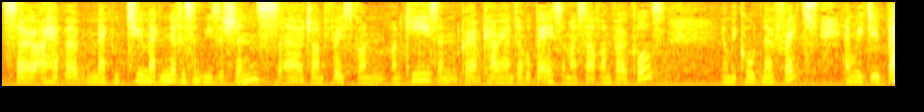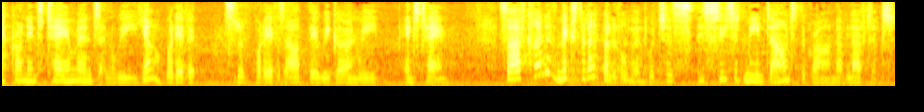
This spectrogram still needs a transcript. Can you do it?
So I have mag- two magnificent musicians, uh, John Frisk on, on keys and Graham Carey on double bass and myself on vocals. And we called No Frets, and we do background entertainment, and we, yeah, whatever sort of whatever's out there, we go and we entertain. So I've kind of mixed it up a little bit, which has, has suited me down to the ground. I've loved it.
